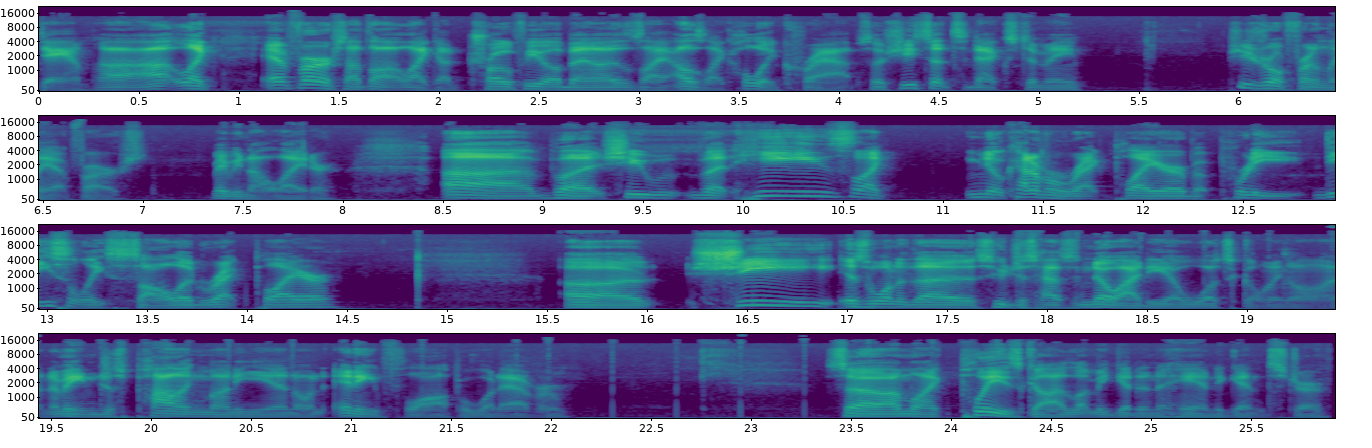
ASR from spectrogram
damn. Uh, I- like at first, I thought like a trophy, but I was like, I was like, holy crap. So she sits next to me. She's real friendly at first, maybe not later. Uh, but she, but he's like, you know, kind of a rec player, but pretty decently solid rec player. Uh, she is one of those who just has no idea what's going on. I mean, just piling money in on any flop or whatever. So I'm like, please God, let me get in a hand against her.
